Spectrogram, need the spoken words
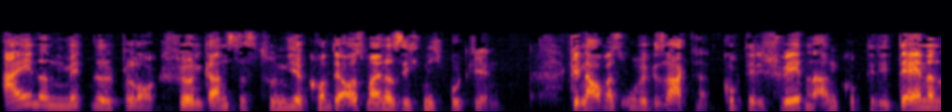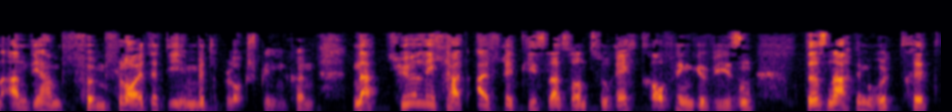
einen Mittelblock für ein ganzes Turnier konnte aus meiner Sicht nicht gut gehen. Genau was Uwe gesagt hat. Guck dir die Schweden an, guck dir die Dänen an, die haben fünf Leute, die im Mittelblock spielen können. Natürlich hat Alfred Gislason zu Recht darauf hingewiesen, dass nach dem Rücktritt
